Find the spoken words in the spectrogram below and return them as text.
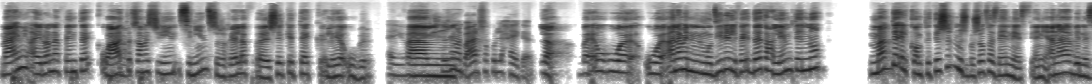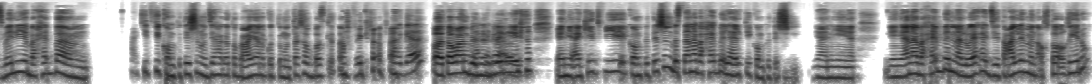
مع إني I run a fintech وقعدت مم. خمس سنين سنين شغالة في شركة tech اللي هي اوبر أيوه ف مش لازم أبقى عارفة كل حاجة لا و... وأنا من المدير اللي فات ده اتعلمت إنه مبدأ ال competition مش بشوفها زي الناس يعني أنا بالنسبة لي بحب أكيد في competition ودي حاجة طبيعية أنا كنت منتخب basket على فكرة ف... بجد فطبعا بالنسبة لي. يعني أكيد في competition بس أنا بحب ال healthy competition يعني يعني أنا بحب إن الواحد يتعلم من أخطاء غيره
